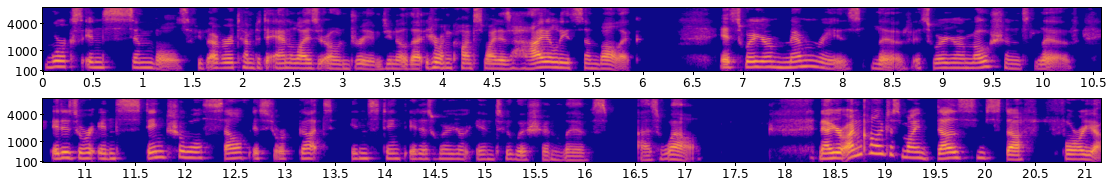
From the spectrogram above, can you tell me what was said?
works in symbols. If you've ever attempted to analyze your own dreams, you know that your unconscious mind is highly symbolic. It's where your memories live. It's where your emotions live. It is your instinctual self. It's your gut instinct. It is where your intuition lives as well. Now, your unconscious mind does some stuff for you.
